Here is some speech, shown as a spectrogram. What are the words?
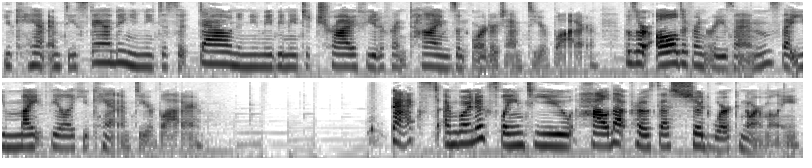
you can't empty standing, you need to sit down, and you maybe need to try a few different times in order to empty your bladder. Those are all different reasons that you might feel like you can't empty your bladder. Next, I'm going to explain to you how that process should work normally.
